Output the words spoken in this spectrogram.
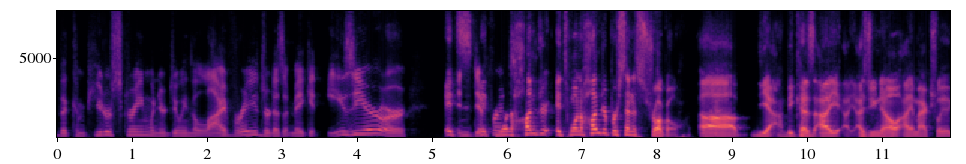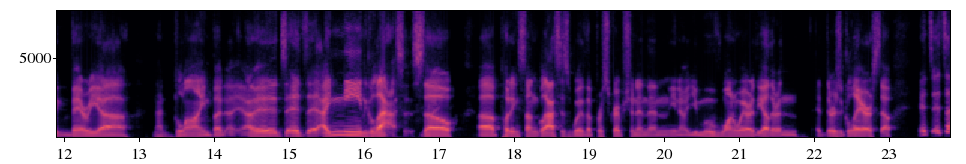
the computer screen when you're doing the live reads, or does it make it easier? Or It's it's 100 it's 100% a struggle. Uh yeah, because I I- as you know, I am actually very uh not blind, but uh, it's it's I need glasses. So uh putting sunglasses with a prescription and then, you know, you move one way or the other and it, there's glare, so it's it's a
